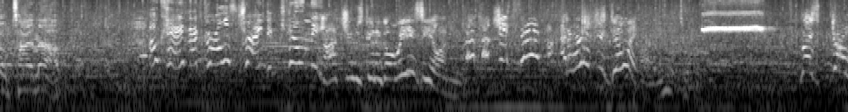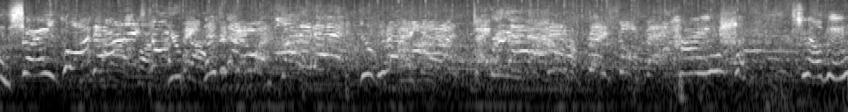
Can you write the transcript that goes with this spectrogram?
An timeout. Okay, that girl is trying to kill me! Thought she was gonna go easy on you. That's what she said! I don't know what she's doing! Let's go, Shay! Go on, Carly! Stop You it! got it. You can do it. Fight it! You can make it. Take Bring it it down! down. Face open. Hi, Shelby.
